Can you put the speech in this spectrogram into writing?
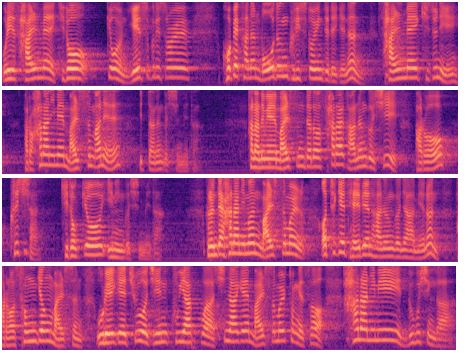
우리 삶의 기독교인 예수 그리스도를 고백하는 모든 그리스도인들에게는 삶의 기준이 바로 하나님의 말씀 안에 있다는 것입니다. 하나님의 말씀대로 살아가는 것이 바로 크리스찬, 기독교인인 것입니다. 그런데 하나님은 말씀을 어떻게 대변하는 거냐 하면은 바로 성경 말씀, 우리에게 주어진 구약과 신약의 말씀을 통해서 하나님이 누구신가,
